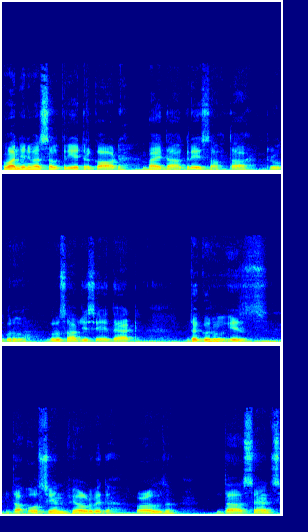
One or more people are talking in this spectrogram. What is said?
One universal creator God by the grace of the true Guru. Guru Sahib Ji say that the Guru is the ocean filled with pearls. The sands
